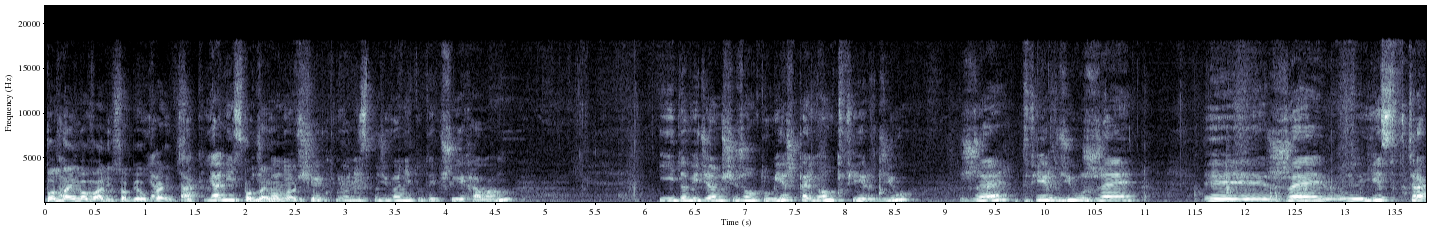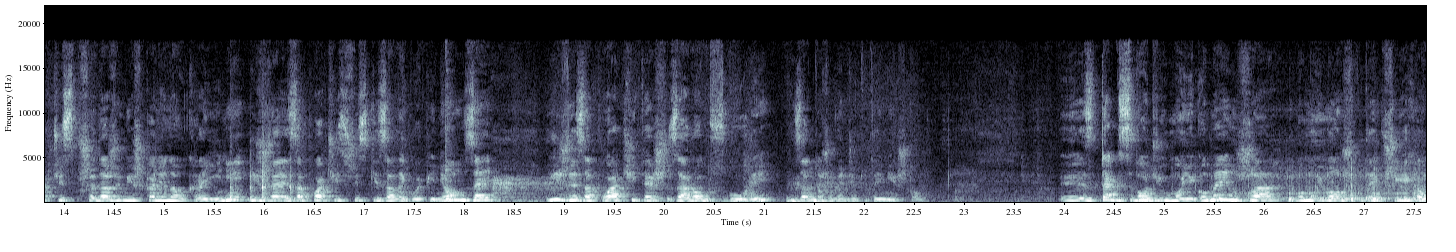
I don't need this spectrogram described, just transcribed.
podnajmowali sobie Ja, Ukraińcy. tak, ja niespodziewanie w Podnajmowali sobie. sierpniu niespodziewanie tutaj przyjechałam i dowiedziałam się, że on tu mieszka i on twierdził, że twierdził, że, że y, jest w trakcie sprzedaży mieszkania na Ukrainie i że zapłaci wszystkie zaległe pieniądze i że zapłaci też za rok z góry Mhm. za to, że będzie tutaj mieszkał. Y, Tak zwodził mojego męża, bo mój mąż tutaj przyjechał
